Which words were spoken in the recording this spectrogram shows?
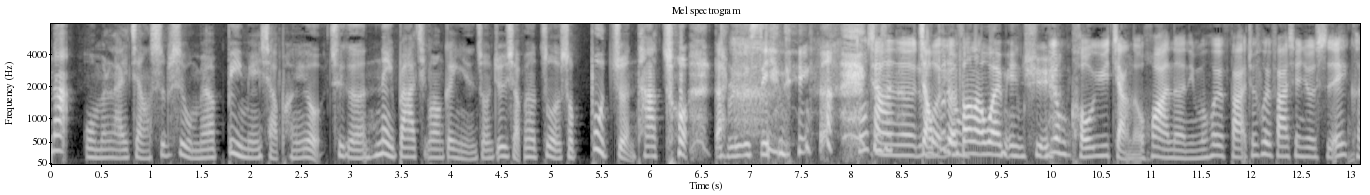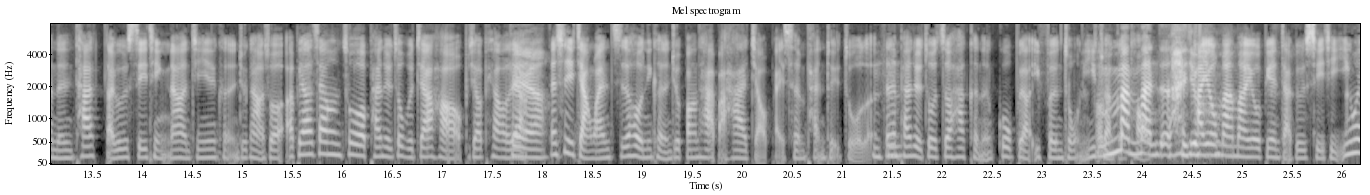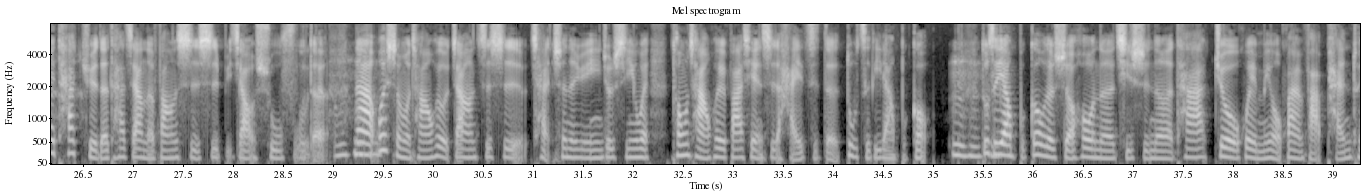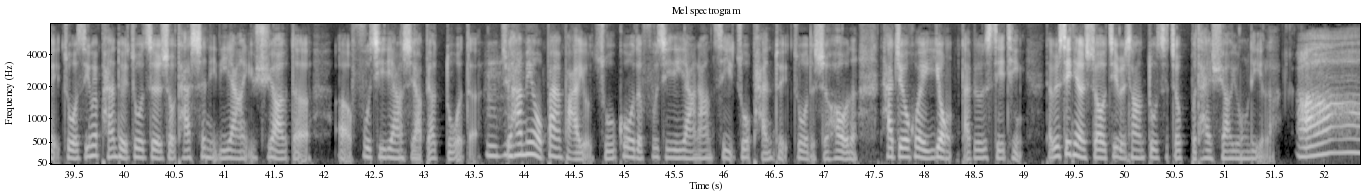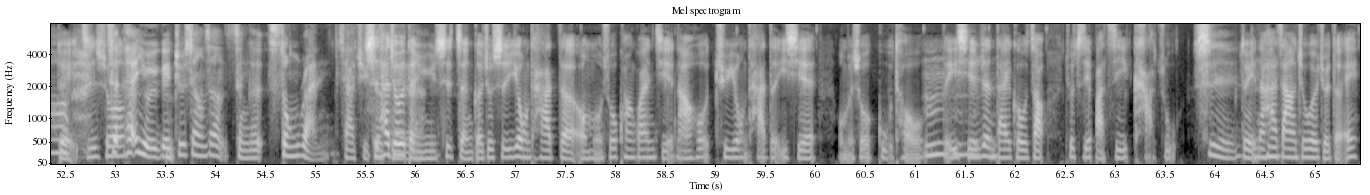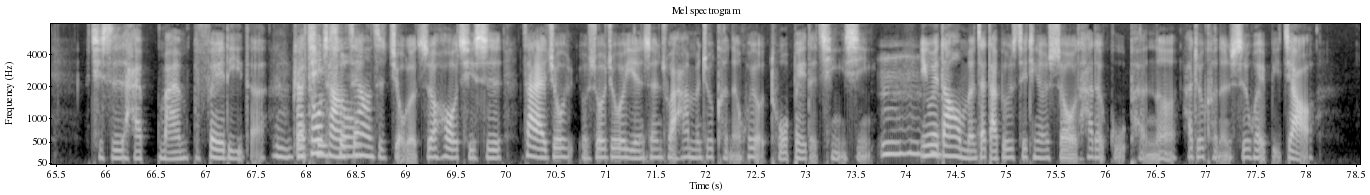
那我们来讲，是不是我们要避免小朋友这个内八情况更严重？就是小朋友做的时候，不准他做 W sitting。通常呢，脚不能放到外面去。用口语讲的话呢，你们会发就会发现，就是哎，可能他 W sitting，那今天可能就跟他说啊，不要这样做，盘腿坐比较好，比较漂亮。对啊。但是你讲完之后，你可能就帮他把他的脚摆成盘腿坐了。嗯、但是盘腿坐之后，他可能过不了一分钟，你一转头，慢慢的他又，他又慢慢又变 W sitting，因为他觉得他这样的方式是比较舒服的。嗯、那为什么常常会有这样姿势产生的原因，就是因为通常会发现是孩子的肚子力量不够。嗯哼，肚子力量不够的时候呢，其实呢，他就会没有办法盘腿坐姿，因为盘腿坐姿的时候，他身体力量也需要的呃腹肌力量是要比较多的，嗯、所以他没有办法有足够的腹肌力量让自己做盘腿坐的时候呢，他就会用 W sitting。W sitting 的时候，基本上肚子就不太需要用力了。啊。哦、对，只是说它有一个就像这样整个松软下去，是它就会等于是整个就是用它的我们说髋关节，然后去用它的一些我们说骨头的一些韧带构造，嗯、哼就直接把自己卡住。是对，那他这样就会觉得哎。其实还蛮不费力的，嗯，那通常这样子久了之后，其实再来就有时候就会延伸出来，他们就可能会有驼背的情形，嗯，因为当我们在 W sitting 的时候，他的骨盆呢，他就可能是会比较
